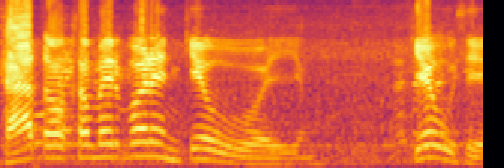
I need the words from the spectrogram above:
ખા તો ખબર પડે ને કેવું હોય એમ. કેવું છે?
